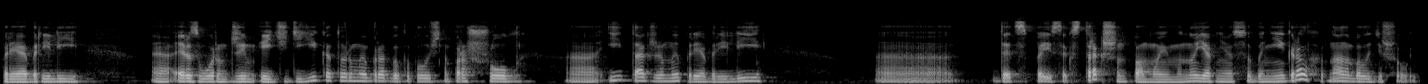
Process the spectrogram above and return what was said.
приобрели Earthworm Jim HD, который мой брат благополучно прошел. А, и также мы приобрели а, Dead Space Extraction, по-моему, но я в нее особо не играл, но она была дешевой.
